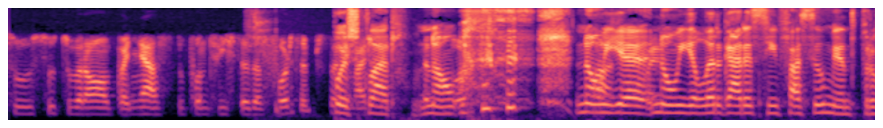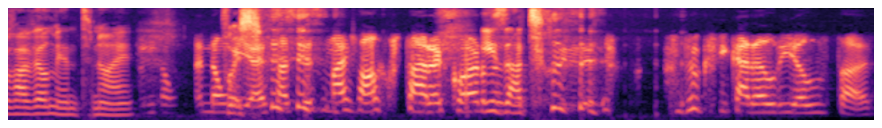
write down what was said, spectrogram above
se o, se o tubarão apanhasse do ponto de vista da força. Pois, claro, não, não, claro, ia, não ia largar assim facilmente, provavelmente, não é? Não, não pois. ia, às vezes mais vale cortar a corda Exato. Do, que, ficar ali a lutar.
